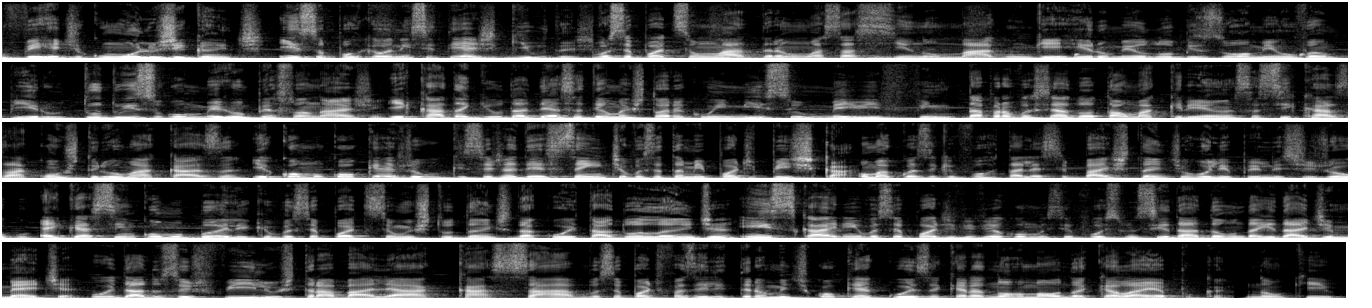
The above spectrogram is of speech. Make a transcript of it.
verde com um olho gigante. Isso porque eu nem citei as guildas. Você pode ser um ladrão, um assassino, um mago, um guerreiro meio lobisomem, um vampiro, tudo isso com o mesmo personagem. E cada guilda dessa tem uma história com início, meio e fim. Dá pra você adotar uma criança, se casar, construir uma casa e como qualquer jogo que seja decente, você também pode piscar. Uma coisa que fortalece bastante o roleplay nesse jogo é que assim como Bully, que você pode ser um estudante da coitada Holândia, em Skyrim você pode viver como se fosse um cidadão da Idade Média. Cuidar dos seus filhos, trabalhar, caçar, você pode fazer literalmente qualquer coisa que era normal naquela época. Não que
